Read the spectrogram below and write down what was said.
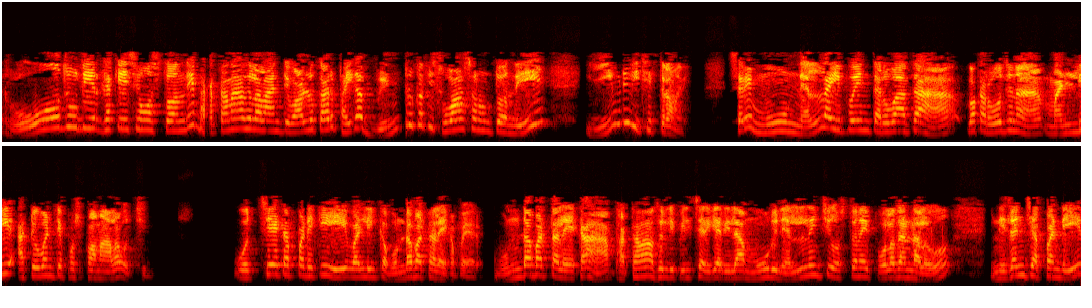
రోజు దీర్ఘకేశం వస్తోంది భక్తనాథులు అలాంటి వాళ్ళు కారు పైగా వెంట్రుకకి సువాసన ఉంటోంది. ఏమిటి విచిత్రం అని సరే మూడు నెలలు అయిపోయిన తరువాత ఒక రోజున మళ్ళీ అటువంటి పుష్పమాల వచ్చింది. వచ్చేటప్పటికి వాళ్ళు ఇంకా ఉండబట్టలేకపోయారు. ఉండబట్టలేక పట్టణాసుల్ని పిలిచి అడిగారు ఇలా మూడు నెలల నుంచి వస్తున్నాయి పూలదండలు. నిజం చెప్పండి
